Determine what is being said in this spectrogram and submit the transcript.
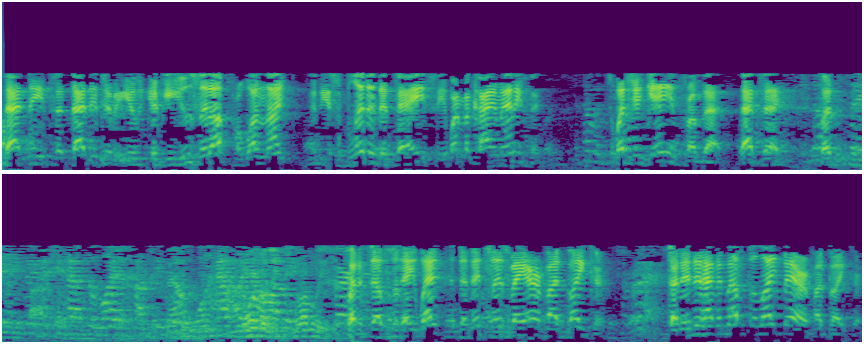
That needs that needs to be. You, if you use it up for one night and you split it into eights, you weren't mekayim anything. So what you gain from that? That's it. But you have to light. Normally, normally. but it's up, so they went. And the mitzvah is Me'eravad Biker. So they didn't have enough to light Me'eravad Biker.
